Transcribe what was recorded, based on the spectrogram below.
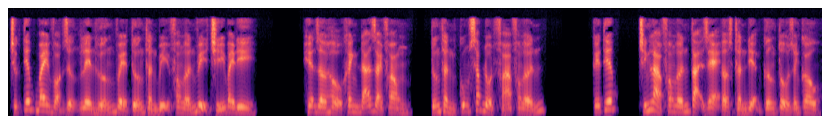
trực tiếp bay vọt dựng lên hướng về tướng thần bị phong ấn vị trí bay đi. Hiện giờ hậu khanh đã giải phong, tướng thần cũng sắp đột phá phong ấn. Kế tiếp, chính là phong ấn tại rẻ ở thần điện cương tổ doanh câu.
